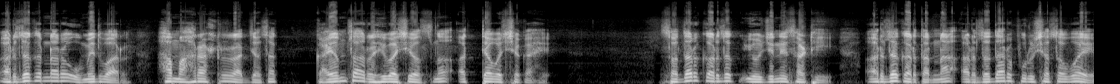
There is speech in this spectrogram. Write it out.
अर्ज करणारा उमेदवार हा महाराष्ट्र राज्याचा कायमचा रहिवासी असणं अत्यावश्यक आहे. सदर कर्ज योजनेसाठी अर्ज करताना अर्जदार पुरुषाचं वय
